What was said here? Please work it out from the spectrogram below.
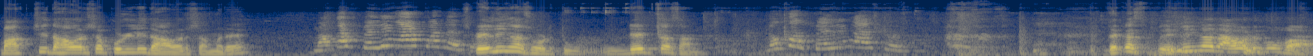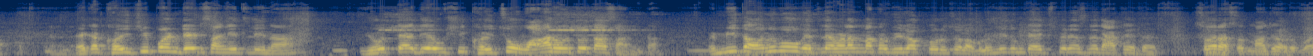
मागची दहा वर्षा पुढली दहा वर्षा मरे स्पेलिंग सोड तू. डेटचा सांग. त्याका स्पेलिंगच आवडतो बा एका खयची पण डेट सांगितली ना ह्यो त्या दिवशी खयचो वार होतो ता सांगता. मी तर अनुभव घेतले म्हणून माका विलॉग करूचो लागलो. मी तुमच्या एक्सपिरियन्सने दाखवत सर असत माझ्या बरोबर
